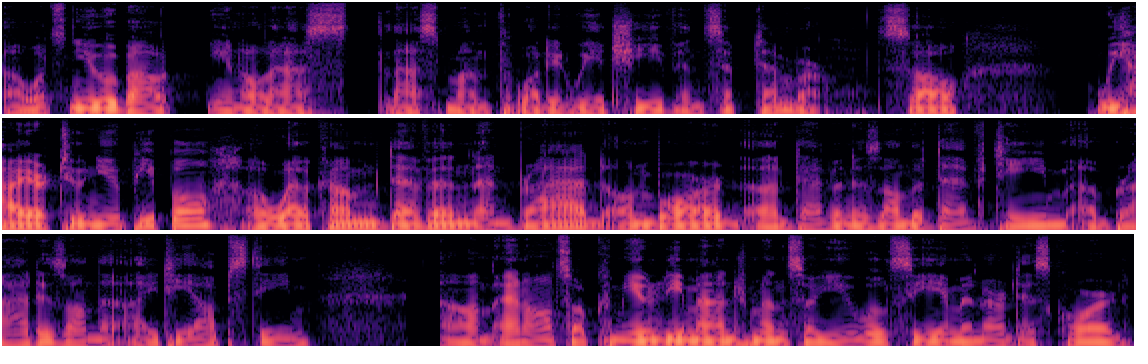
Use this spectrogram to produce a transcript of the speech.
Uh, what's new about you know last last month? What did we achieve in September? So we hired two new people. Uh, welcome Devin and Brad on board. Uh, Devin is on the dev team. Uh, Brad is on the IT ops team, um, and also community management. So you will see him in our Discord.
